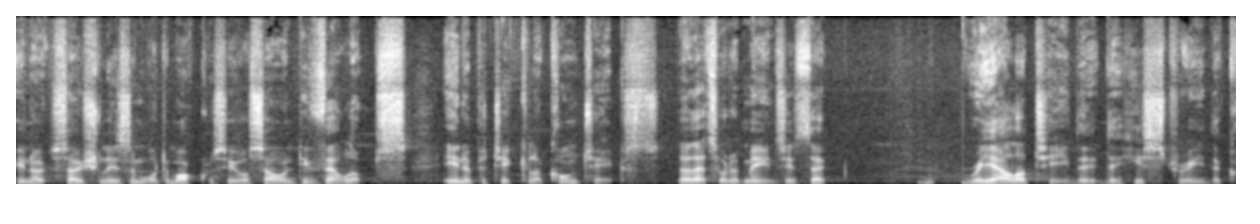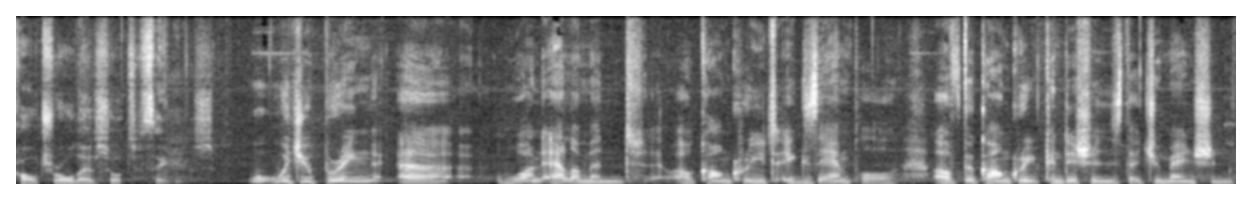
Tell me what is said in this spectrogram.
you know, socialism or democracy or so on develops in a particular context. So that's what it means. It's that reality, the, the history, the culture, all those sorts of things. Would you bring uh, one element, a concrete example of the concrete conditions that you mentioned?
